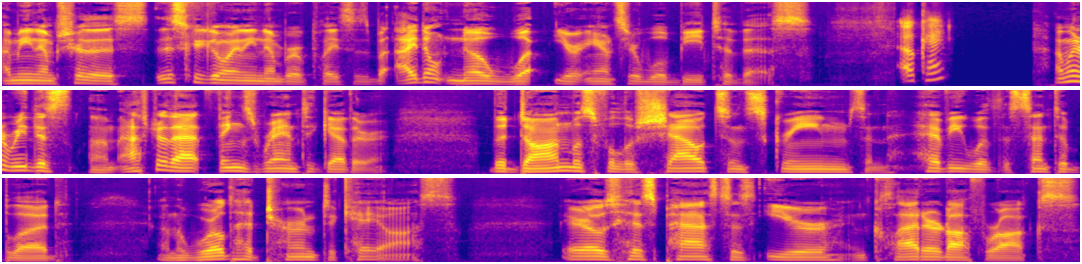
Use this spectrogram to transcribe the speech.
I mean, I'm sure this this could go any number of places, but I don't know what your answer will be to this. Okay. I'm going to read this. Um, After that, things ran together. The dawn was full of shouts and screams and heavy with the scent of blood, and the world had turned to chaos. Arrows hissed past his ear and clattered off rocks.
